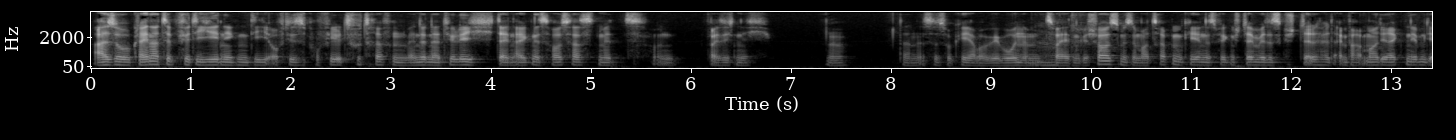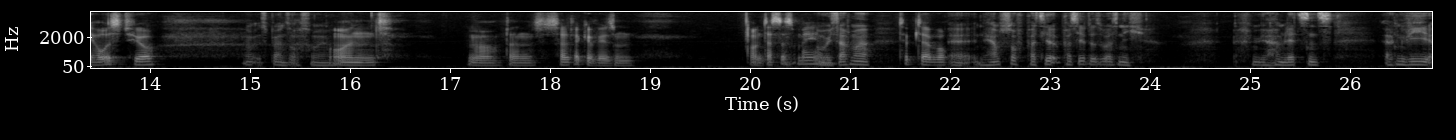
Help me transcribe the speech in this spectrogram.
Also kleiner Tipp für diejenigen, die auf dieses Profil zutreffen. Wenn du natürlich dein eigenes Haus hast mit, und weiß ich nicht, ne, dann ist es okay. Aber wir wohnen im Ja. zweiten Geschoss, müssen immer Treppen gehen, deswegen stellen wir das Gestell halt einfach immer direkt neben die Haustür. Ist bei uns auch so, ja. Und ja, dann ist es halt weg gewesen. Und das ist mein Aber ich sag mal, Tipp der Woche. äh, in Hermsdorf passiert, passierte sowas nicht. Wir haben letztens irgendwie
